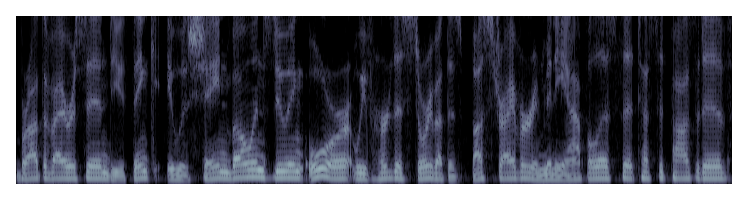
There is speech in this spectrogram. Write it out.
brought the virus in? Do you think it was Shane Bowen's doing? Or we've heard this story about this bus driver in Minneapolis that tested positive.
